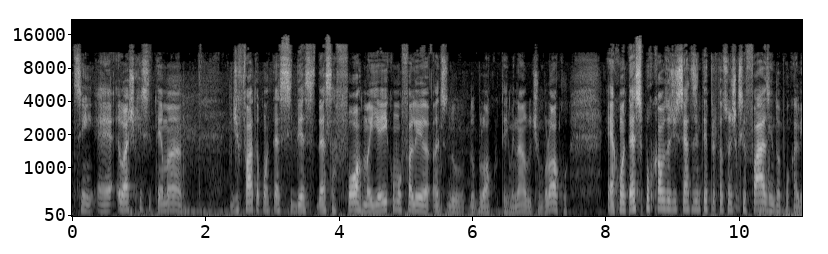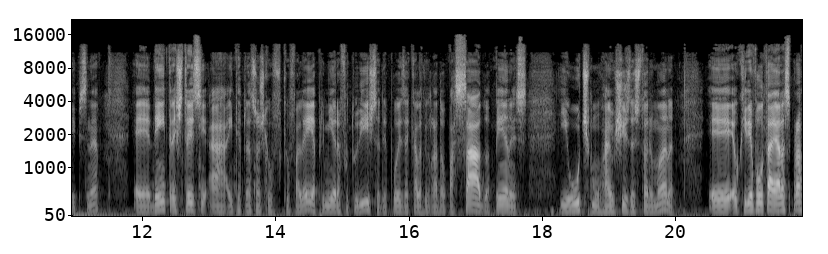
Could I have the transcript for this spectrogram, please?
Sim, é, eu acho que esse tema de fato acontece desse- dessa forma. E aí, como eu falei antes do, do bloco terminar, do último bloco, é, acontece por causa de certas interpretações que se fazem do Apocalipse, né? É, dentre as três ah, interpretações que eu, que eu falei, a primeira futurista, depois aquela vinculada ao passado apenas, e o último raio-x da história humana, é, eu queria voltar a elas para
